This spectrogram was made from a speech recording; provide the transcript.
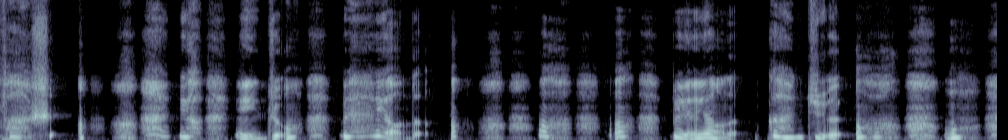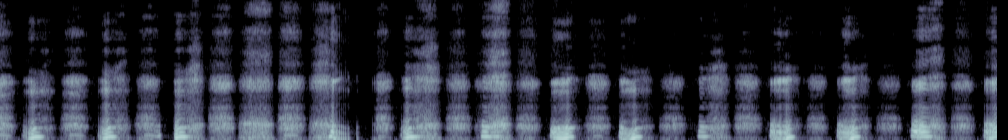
发生。”有一种别样的，别样的感觉，嗯嗯嗯嗯嗯嗯嗯嗯嗯嗯嗯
